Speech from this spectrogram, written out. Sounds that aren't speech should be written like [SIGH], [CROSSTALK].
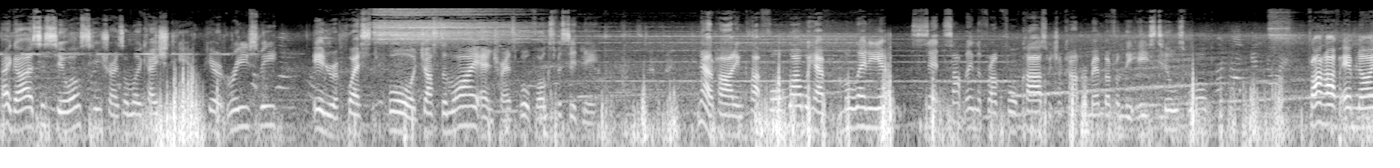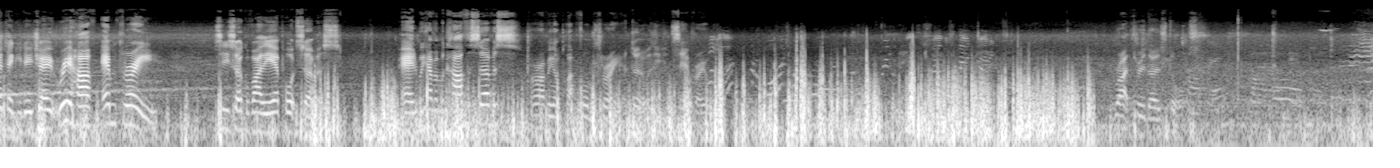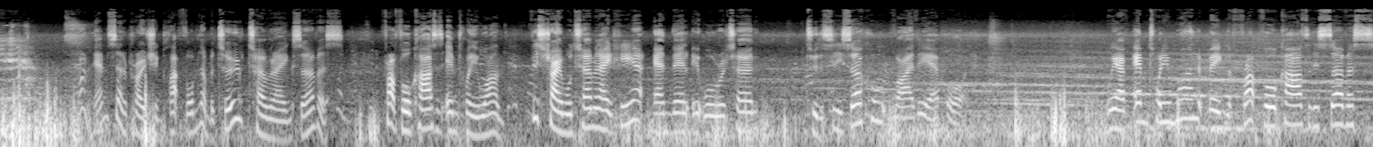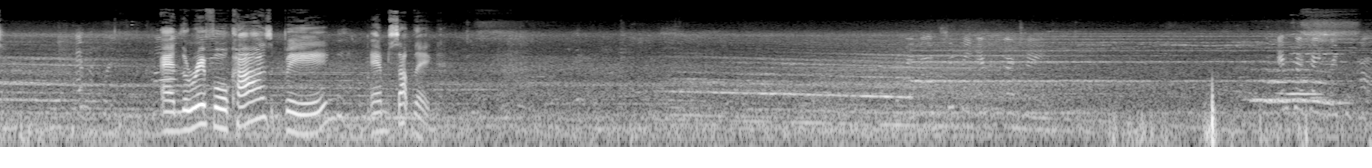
Hey guys, this is COL City Insurance on location here, here at Revesby in request for Justin Lai and Transport Vlogs for Sydney. Now departing platform 1 we have Millennium set something the front four cars which I can't remember from the East Hills vlog. Front half M9, thank you DJ. Rear half M3, City Circle via the airport service. And we have a MacArthur service arriving on platform 3. I don't know whether you can see it very well. Right through those doors. Front M set approaching platform number 2, terminating service. Front four cars is M21. This train will terminate here and then it will return to the city circle via the airport. We have M21 being the front four cars of this service and the rear four cars being M something.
